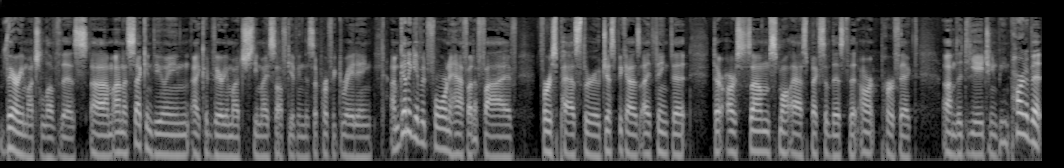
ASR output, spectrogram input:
very much love this. Um, on a second viewing, I could very much see myself giving this a perfect rating. I'm going to give it four and a half out of five first pass through, just because I think that there are some small aspects of this that aren't perfect. Um, the de aging being part of it,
